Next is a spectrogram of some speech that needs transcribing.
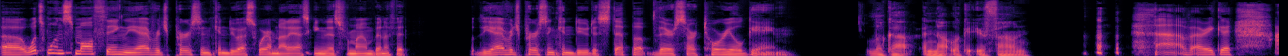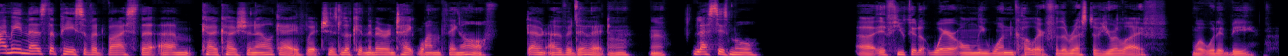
Uh, what's one small thing the average person can do? I swear I'm not asking this for my own benefit. The average person can do to step up their sartorial game. Look up and not look at your phone. Ah, very good. I mean, there's the piece of advice that um, Coco Chanel gave, which is look in the mirror and take one thing off. Don't overdo it. Oh, yeah. Less is more. Uh, if you could wear only one color for the rest of your life, what would it be?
